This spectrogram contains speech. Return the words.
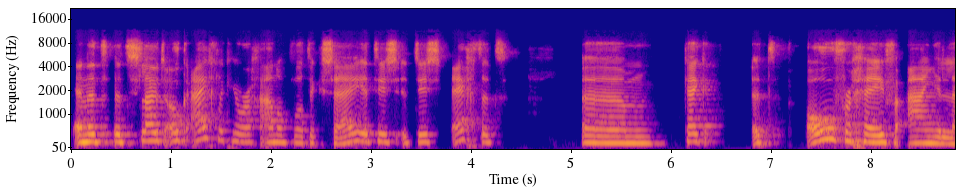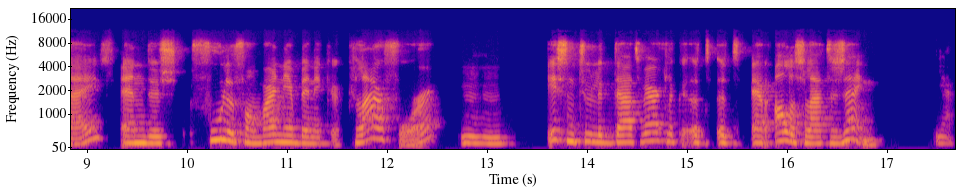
En het, het sluit ook eigenlijk heel erg aan op wat ik zei. Het is, het is echt het. ehm, kijk, het overgeven aan je lijf en dus voelen van wanneer ben ik er klaar voor, Mhm. is natuurlijk daadwerkelijk het, het er alles laten zijn. Ja.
